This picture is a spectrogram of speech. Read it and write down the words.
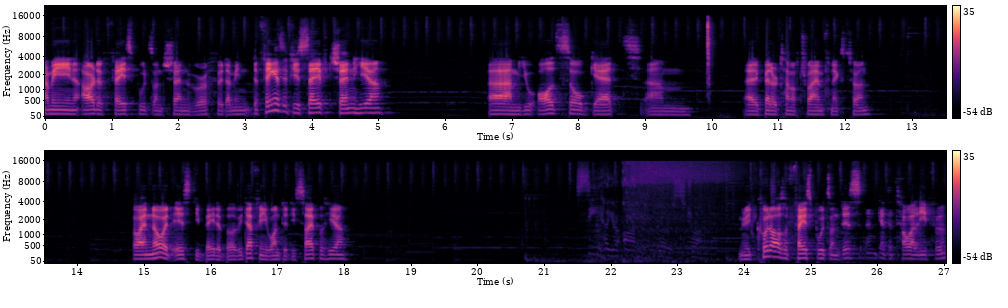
I mean, are the phase boots on Chen worth it? I mean, the thing is, if you save Chen here, Um, you also get um, a better time of triumph next turn. So I know it is debatable. We definitely want the disciple here. See how your armor grows stronger. I mean, we could also phase boots on this and get the tower lethal.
